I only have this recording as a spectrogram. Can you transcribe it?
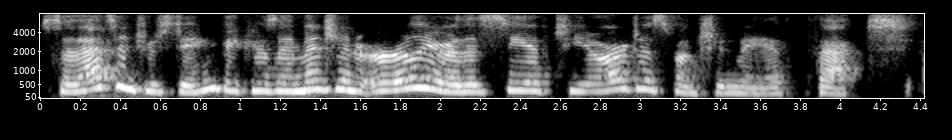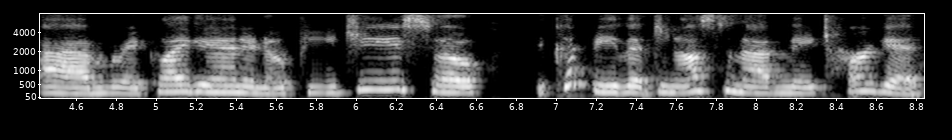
So that's interesting because I mentioned earlier that CFTR dysfunction may affect um, rank ligand and OPG. So it could be that denosumab may target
